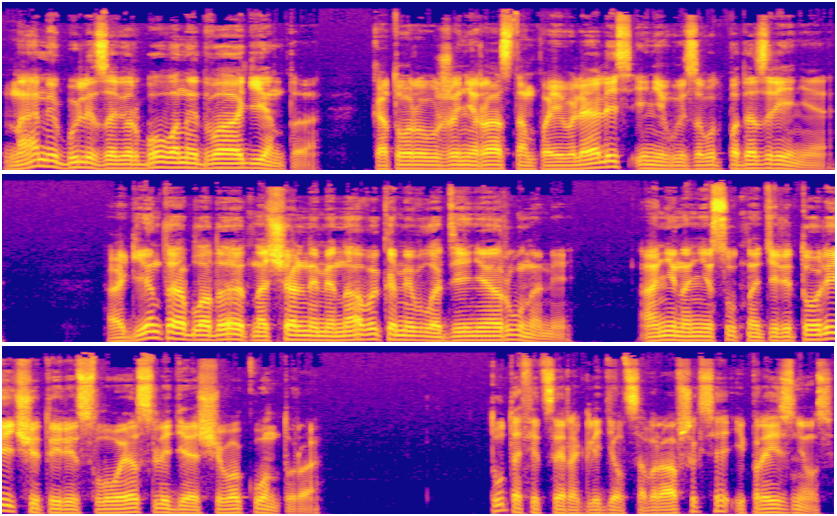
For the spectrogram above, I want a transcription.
Нами были завербованы два агента, которые уже не раз там появлялись и не вызовут подозрения. Агенты обладают начальными навыками владения рунами – они нанесут на территории четыре слоя следящего контура. Тут офицер оглядел собравшихся и произнес.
